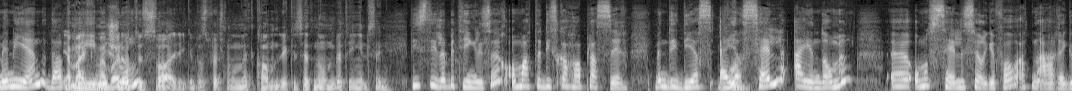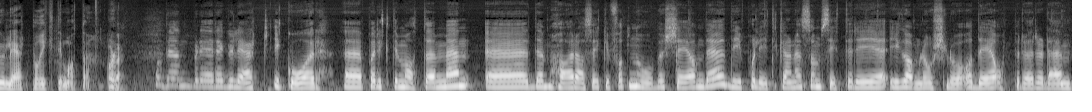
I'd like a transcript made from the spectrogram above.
men igjen, det er Jeg merker meg bare at du svarer ikke på spørsmålet mitt. Kan dere ikke sette noen betingelser? Vi stiller betingelser om at de skal ha plasser, men de, de eier selv eiendommen eh, og må selv sørge for at den er regulert på riktig måte. Alright. Og Den ble regulert i går eh, på riktig måte. Men eh, de har altså ikke fått noe beskjed om det, de politikerne som sitter i, i Gamle Oslo, og det opprører dem.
